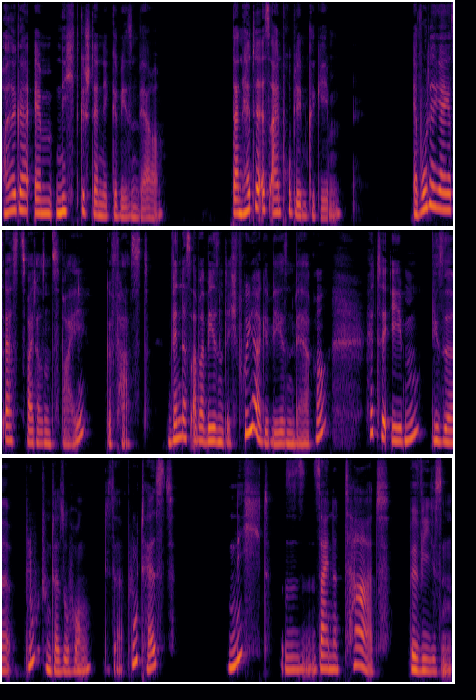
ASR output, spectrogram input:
Holger M. nicht geständig gewesen wäre. Dann hätte es ein Problem gegeben. Er wurde ja jetzt erst 2002 gefasst. Wenn das aber wesentlich früher gewesen wäre, hätte eben diese Blutuntersuchung, dieser Bluttest nicht seine Tat bewiesen.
